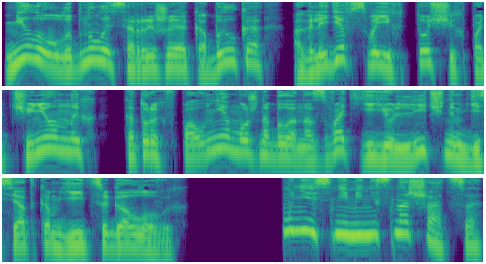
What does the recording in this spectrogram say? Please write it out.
Мило улыбнулась рыжая кобылка, оглядев своих тощих подчиненных, которых вполне можно было назвать ее личным десятком яйцеголовых. «Мне с ними не сношаться.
